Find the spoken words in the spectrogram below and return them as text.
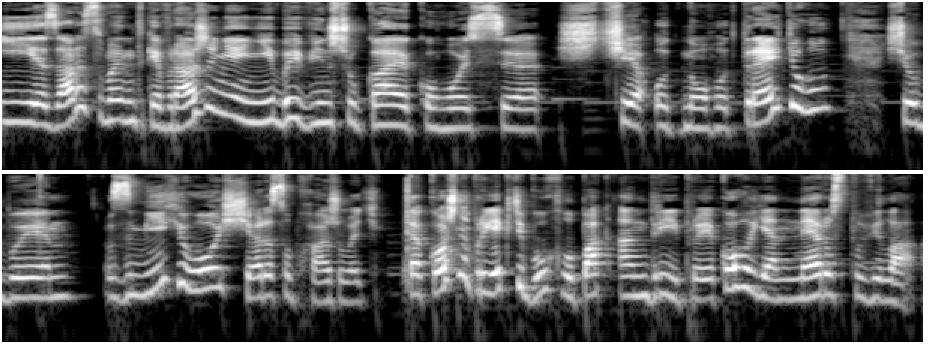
І зараз у мене таке враження, ніби він шукає когось е, ще одного третього, щоб зміг його ще раз обхажувати. Також на проєкті був хлопак Андрій, про якого я не розповіла.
